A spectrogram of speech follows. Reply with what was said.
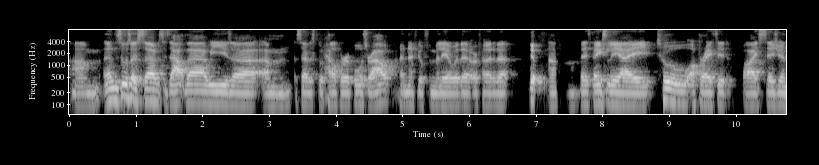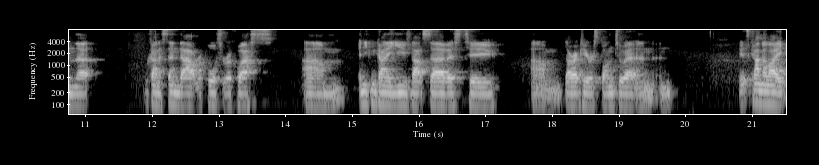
Um, and there's also services out there. We use a, um, a, service called Help a Reporter Out. I don't know if you're familiar with it or have heard of it. Yep. Um, but it's basically a tool operated by Cision that will kind of send out reporter requests. Um, and you can kind of use that service to um, directly respond to it. And, and it's kind of like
